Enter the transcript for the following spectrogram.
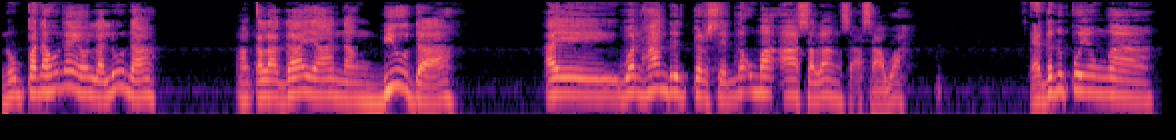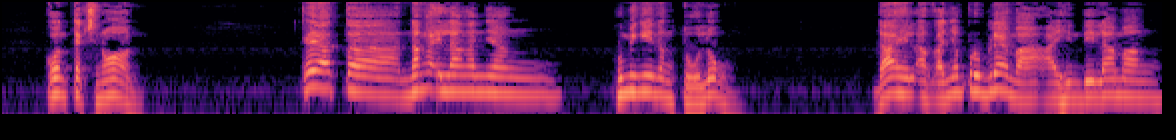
noong panahon na yon, lalo na, ang kalagayan ng byuda ay 100% na umaasa lang sa asawa. Kaya ganun po yung ah, context noon. Kaya at nangailangan niyang humingi ng tulong. Dahil ang kanyang problema ay hindi lamang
